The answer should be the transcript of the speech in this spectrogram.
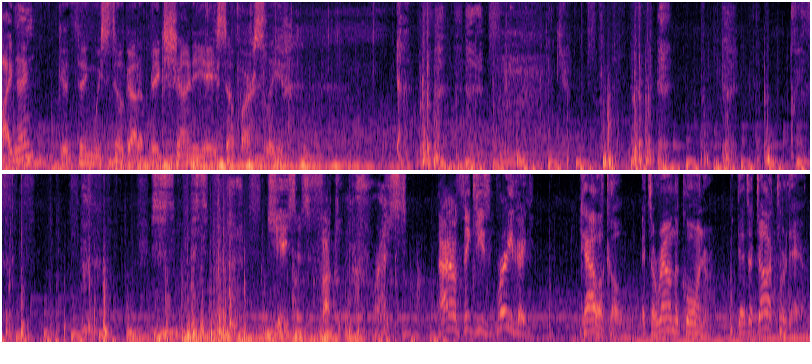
lightning? Good thing we still got a big shiny ace up our sleeve. Jesus fucking Christ. I don't think he's breathing. Calico, it's around the corner. There's a doctor there.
